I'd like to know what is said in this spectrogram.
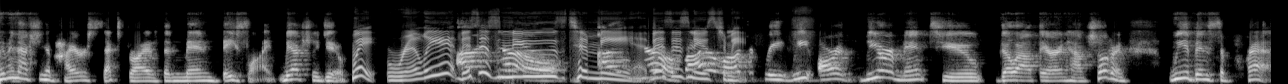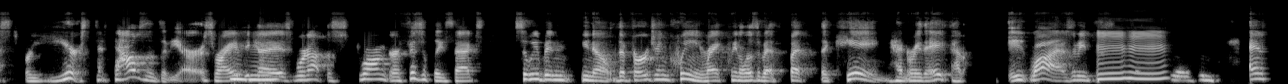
women actually have higher sex drives than men baseline. We actually do. Wait, really? This I is know. news to me. This is news to me. We are we are meant to go out there and have children. We have been suppressed for years, thousands of years, right? Mhm. Because we're not the stronger physically sex. So we've been, you know, the Virgin Queen, right? Queen Elizabeth, but the King Henry VIII had eight wives. I mean, hmm and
